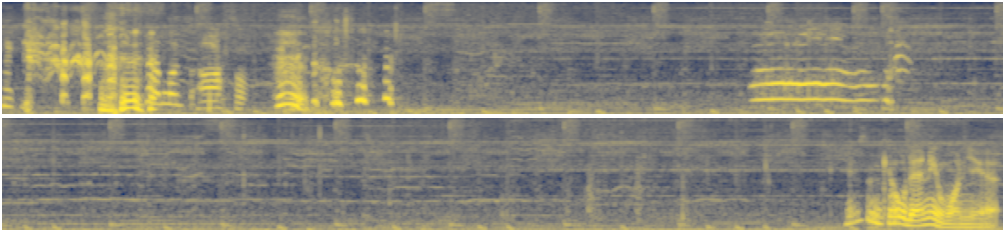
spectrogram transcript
that looks awesome. oh. He hasn't killed anyone yet.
